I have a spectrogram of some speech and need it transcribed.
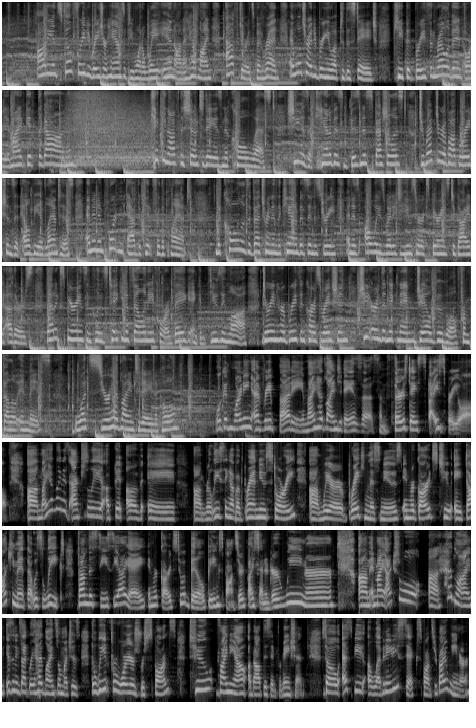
Audience, feel free to raise your hands if you want to weigh in on a headline after it's been read, and we'll try to bring you up to the stage. Keep it brief and relevant, or you might get the gong. Kicking off the show today is Nichole West. She is a cannabis business specialist, director of operations at LB Atlantis, and an important advocate for the plant. Nichole is a veteran in the cannabis industry and is always ready to use her experience to guide others. That experience includes taking a felony for a vague and confusing law. During her brief incarceration, she earned the nickname Jail Google from fellow inmates. What's your headline today, Nichole? Well, good morning, everybody. My headline today is uh, some Thursday spice for you all. Uh, my headline is actually a bit of a um, releasing of a brand new story. Um, we are breaking this news in regards to a document that was leaked from the CCIA in regards to a bill being sponsored by Senator Wiener. Um, and my actual uh, headline isn't exactly a headline so much as the Weed for Warriors response to finding out about this information. So SB 1186, sponsored by Wiener,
